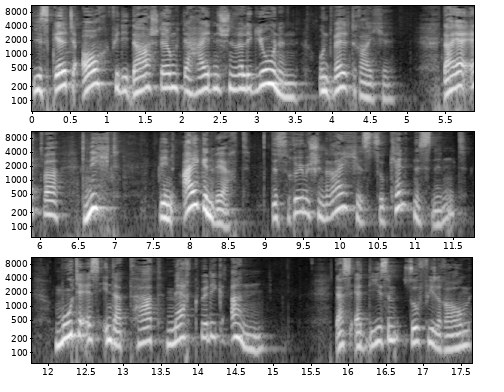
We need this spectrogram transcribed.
Dies gelte auch für die Darstellung der heidnischen Religionen und Weltreiche. Da er etwa nicht den Eigenwert des römischen Reiches zur Kenntnis nimmt, mute es in der Tat merkwürdig an, dass er diesem so viel Raum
